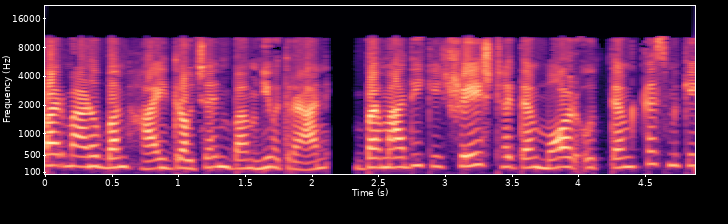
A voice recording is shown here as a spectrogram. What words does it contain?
परमाणु बम, हाइड्रोजन बम, न्यूट्रॉन बम आदि की श्रेष्ठतम और उत्तम किस्म के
